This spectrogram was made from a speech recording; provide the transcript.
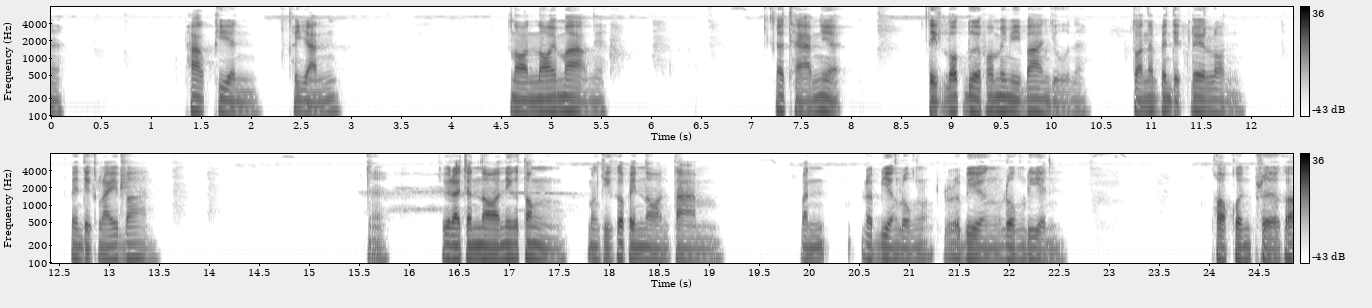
นะภาคเพียรขยัน นอนน้อยมากเนี่ยและแถมเนี่ยติดลบด้วยเพราะไม่มีบ้านอยู่นะ ตอนนั้นเป็นเด็กเล่ร่อนเเป็นเด็กไร้บ้านนะเวลาจะนอนนี่ก็ต้องบางทีก็ไปนอนตามบนระเบียงโรงระเบียงโรงเรียน พอคนเผลอก็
